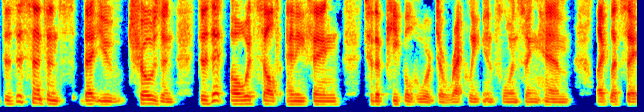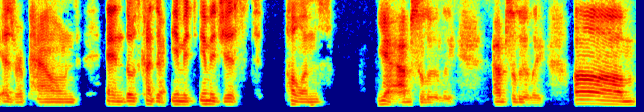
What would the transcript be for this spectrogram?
Does this sentence that you've chosen, does it owe itself anything to the people who are directly influencing him? Like let's say Ezra Pound and those kinds of image, imagist poems. Yeah, absolutely, absolutely. Um,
